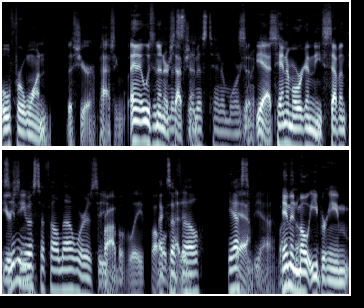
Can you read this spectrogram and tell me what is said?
0 for 1 this year passing, and it was an missed- interception. Missed Tanner Morgan. So, I yeah, guess. Tanner Morgan, the seventh Is year he in the senior, USFL now? Where is he? probably bald headed. XFL. Yes. Yeah. Him and Mo Ibrahim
